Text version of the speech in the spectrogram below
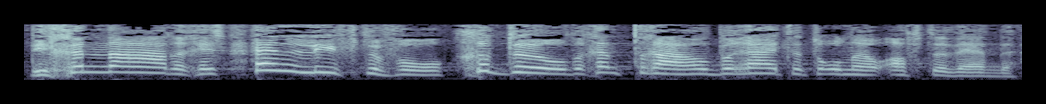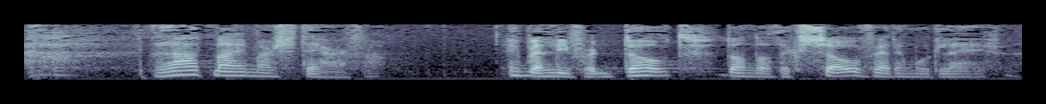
die genadig is en liefdevol, geduldig en trouw, bereid het onheil af te wenden. Laat mij maar sterven. Ik ben liever dood dan dat ik zo verder moet leven.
